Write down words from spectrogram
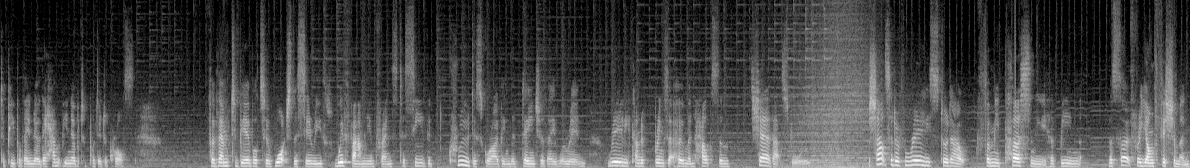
to people they know. They haven't been able to put it across. For them to be able to watch the series with family and friends, to see the crew describing the danger they were in, really kind of brings it home and helps them share that story. Shouts that have really stood out for me personally have been the search for a young fisherman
